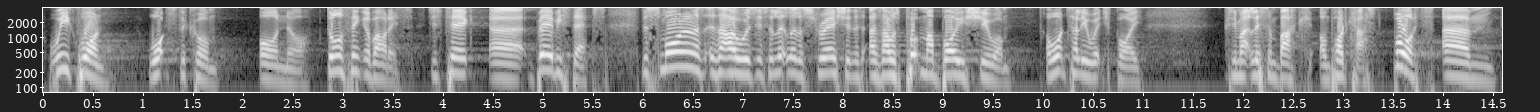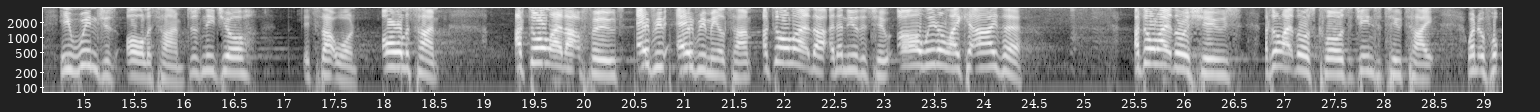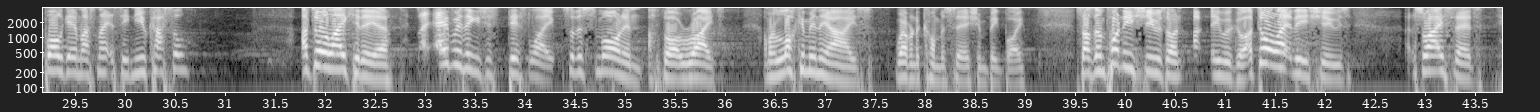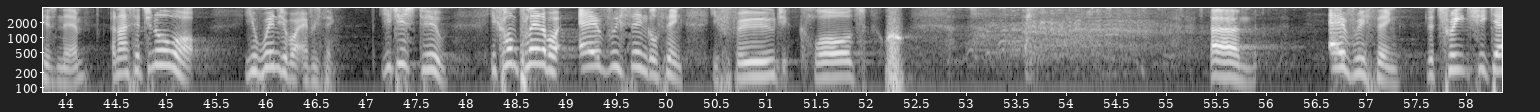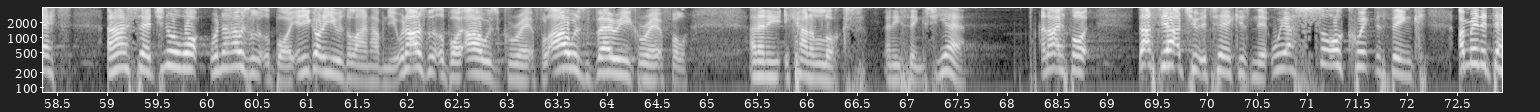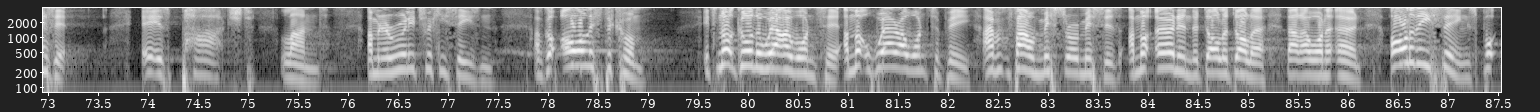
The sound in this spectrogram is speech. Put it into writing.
Week one, what's to come? Oh no. Don't think about it. Just take uh, baby steps. This morning, as, as, I was, just a little illustration, as I was putting my boy's shoe on, I won't tell you which boy, because you might listen back on podcast, but um, he whinges all the time. Doesn't he, Joe? It's that one. All the time. I don't like that food every, every meal time. I don't like that. And then the other two, oh, we don't like it either. I don't like those shoes. I don't like those clothes. The jeans are too tight. Went to a football game last night to see Newcastle. I don't like it here. Like, everything is just disliked. So this morning, I thought, right, I'm going to lock him in the eyes. We're having a conversation, big boy. So as I'm putting these shoes on, uh, here we go. I don't like these shoes. So I said his name, and I said, you know what? You whinge about everything. You just do. You complain about every single thing your food, your clothes, um, everything, the treats you get. And I said, you know what? When I was a little boy, and you've got to use the line, haven't you? When I was a little boy, I was grateful. I was very grateful. And then he, he kind of looks and he thinks, yeah. And I thought, that's the attitude to take, isn't it? We are so quick to think, I'm in a desert. It is parched land. I'm in a really tricky season. I've got all this to come. It's not going the way I want it. I'm not where I want to be. I haven't found Mr. or Mrs. I'm not earning the dollar dollar that I want to earn. All of these things, but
